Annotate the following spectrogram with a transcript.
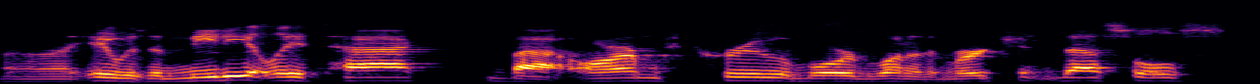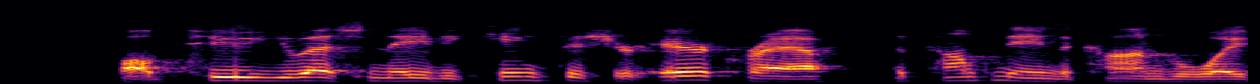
Uh, it was immediately attacked by armed crew aboard one of the merchant vessels, while two U.S. Navy Kingfisher aircraft accompanying the convoy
